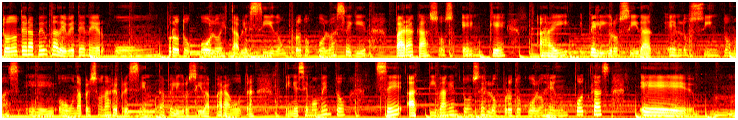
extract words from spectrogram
Todo terapeuta debe tener un protocolo establecido, un protocolo a seguir para casos en que hay peligrosidad en los síntomas eh, o una persona representa peligrosidad para otra. En ese momento se activan entonces los protocolos en un podcast. Eh,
